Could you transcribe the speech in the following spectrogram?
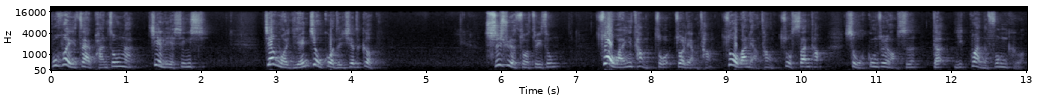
不会在盘中呢建立欣喜，将我研究过的一些的个股持续的做追踪。做完一趟，做做两趟，做完两趟，做三趟，是我工作人员老师的一贯的风格。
